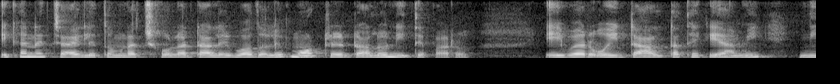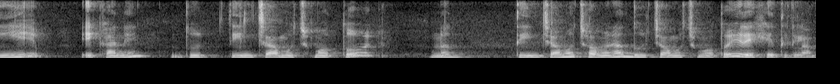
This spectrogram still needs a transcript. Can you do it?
এখানে চাইলে তোমরা ছোলার ডালের বদলে মটরের ডালও নিতে পারো। এইবার ওই ডালটা থেকে আমি নিয়ে এখানে দু, তিন চামচ মতো, না, তিন চামচ হবে না, দু চামচ মতোই রেখে দিলাম।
